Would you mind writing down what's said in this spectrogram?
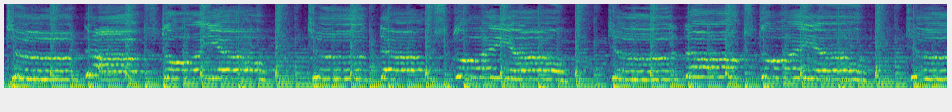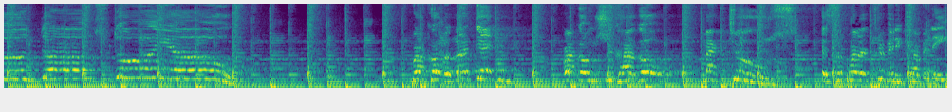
Two dogs studio. Two dogs studio. Two dogs studio. Two dogs studio. Rock over London, rock over Chicago, Mac Tools. It's a productivity company.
